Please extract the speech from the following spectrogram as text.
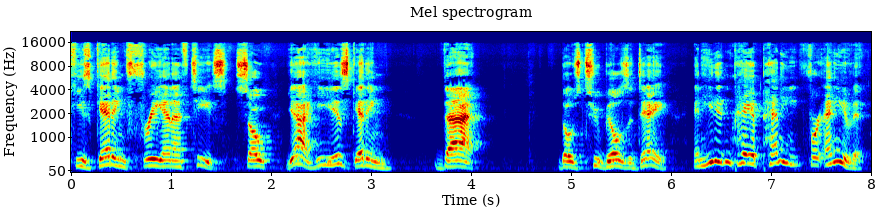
he's getting free NFTs. So yeah, he is getting that, those two bills a day. And he didn't pay a penny for any of it,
